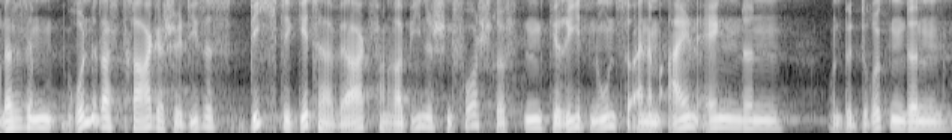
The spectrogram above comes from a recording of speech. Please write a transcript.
und das ist im Grunde das Tragische, dieses dichte Gitterwerk von rabbinischen Vorschriften geriet nun zu einem einengenden und bedrückenden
